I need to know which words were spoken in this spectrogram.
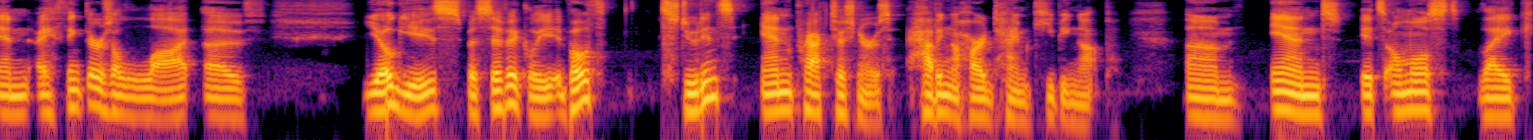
and i think there's a lot of yogis specifically both students and practitioners having a hard time keeping up. Um and it's almost like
